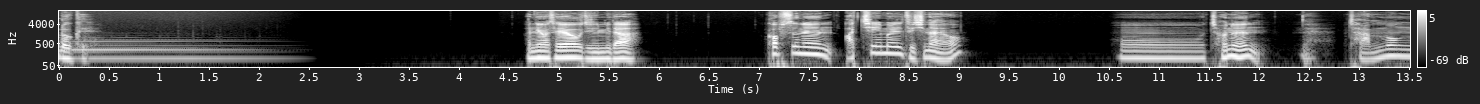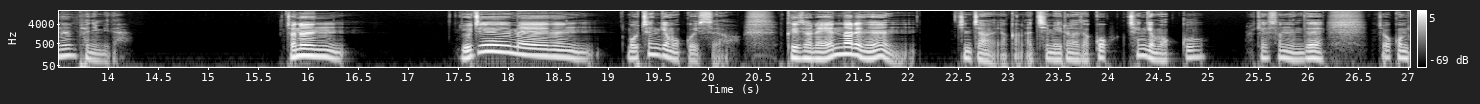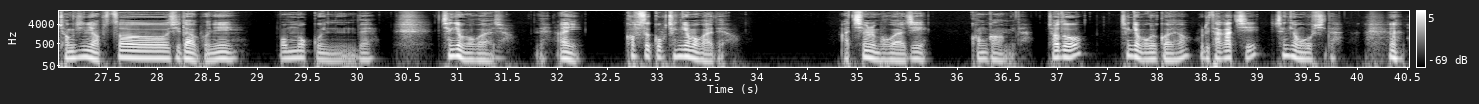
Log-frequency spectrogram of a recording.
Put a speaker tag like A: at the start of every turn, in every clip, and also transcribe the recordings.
A: 로그 안녕하세요. 우진입니다. 컵스는 아침을 드시나요? 어, 저는 네, 잘 안 먹는 편입니다. 저는 요즘에는 못 챙겨 먹고 있어요. 그 전에 옛날에는 진짜 약간 아침에 일어나서 꼭 챙겨 먹고 이렇게 했었는데 조금 정신이 없어지다 보니 못 먹고 있는데 챙겨 먹어야죠. 네. 아니, 컵스 꼭 챙겨 먹어야 돼요. 아침을 먹어야지 건강합니다. 저도 챙겨 먹을 거예요. 우리 다 같이 챙겨 먹읍시다.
